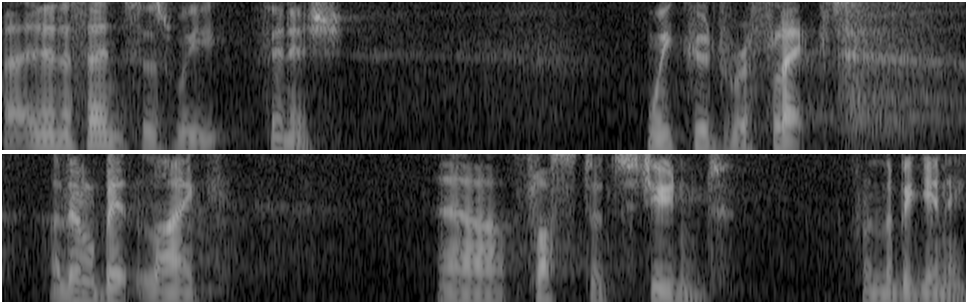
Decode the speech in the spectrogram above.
And in a sense, as we finish, we could reflect a little bit like our flustered student from the beginning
